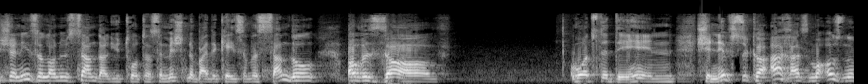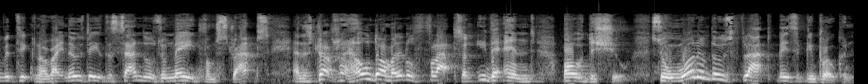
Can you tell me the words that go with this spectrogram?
Shani Sandal, you taught us a Mishnah by the case of a sandal of a Zav. What's the din? Shenifsika achas ma'ozno v'tikna. Right, in those days the sandals were made from straps, and the straps were held on by little flaps on either end of the shoe. So one of those flaps basically broken.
